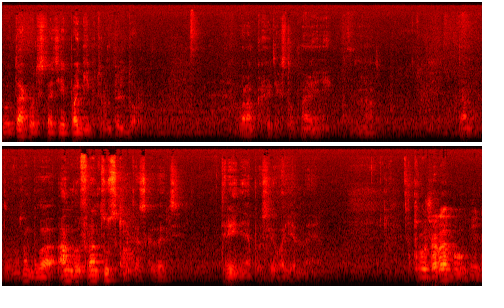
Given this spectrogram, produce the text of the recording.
Вот так вот, кстати, и погиб Трампельдор в рамках этих столкновений. Вот. Там основном было англо-французские, так сказать, трения послевоенные. Его же арабы убили.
